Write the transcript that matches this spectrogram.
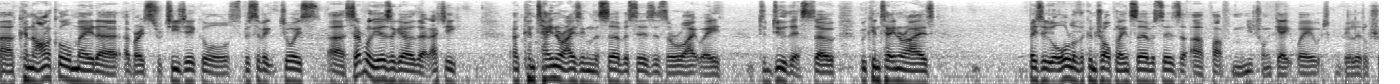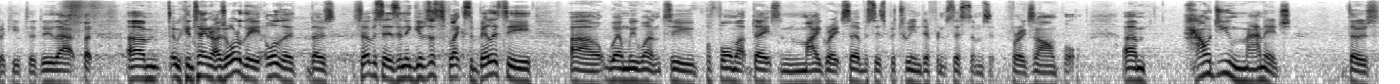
Uh, Canonical made a, a very strategic or specific choice uh, several years ago that actually uh, containerizing the services is the right way to do this. So we containerize basically all of the control plane services, uh, apart from Neutron Gateway, which can be a little tricky to do that. But um, we containerize all of the all of the, those services, and it gives us flexibility uh, when we want to perform updates and migrate services between different systems, for example. Um, how do you manage those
